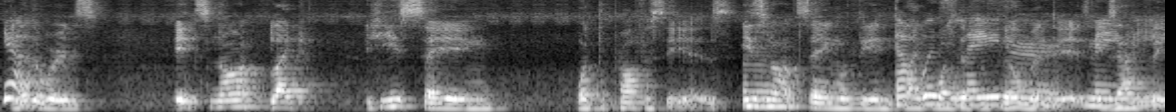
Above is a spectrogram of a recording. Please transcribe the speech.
Yeah. In other words, it's not like he's saying what the prophecy is. He's not saying what the. That like what the later, fulfillment is. maybe. Exactly.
